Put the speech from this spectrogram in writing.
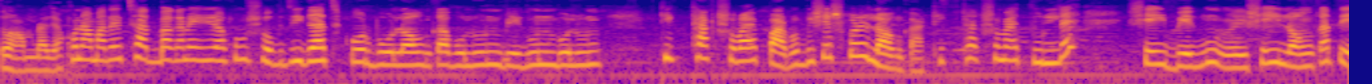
তো আমরা যখন আমাদের ছাদ বাগানে এইরকম সবজি গাছ করব, লঙ্কা বলুন, বেগুন বলুন, ঠিকঠাক সময় পারব, বিশেষ করে লঙ্কা, ঠিকঠাক সময় তুললে সেই বেগুন, সেই লঙ্কাতে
